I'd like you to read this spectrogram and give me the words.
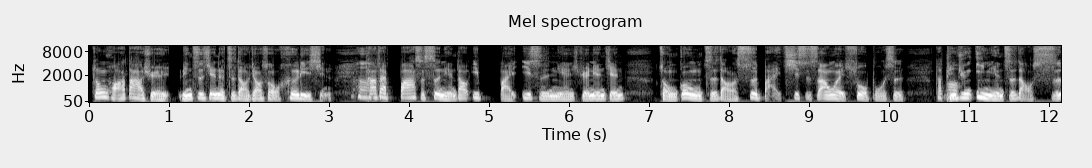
中华大学林志坚的指导教授贺立行，他在八十四年到一百一十年学年间，总共指导了四百七十三位硕博士，他平均一年指导十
